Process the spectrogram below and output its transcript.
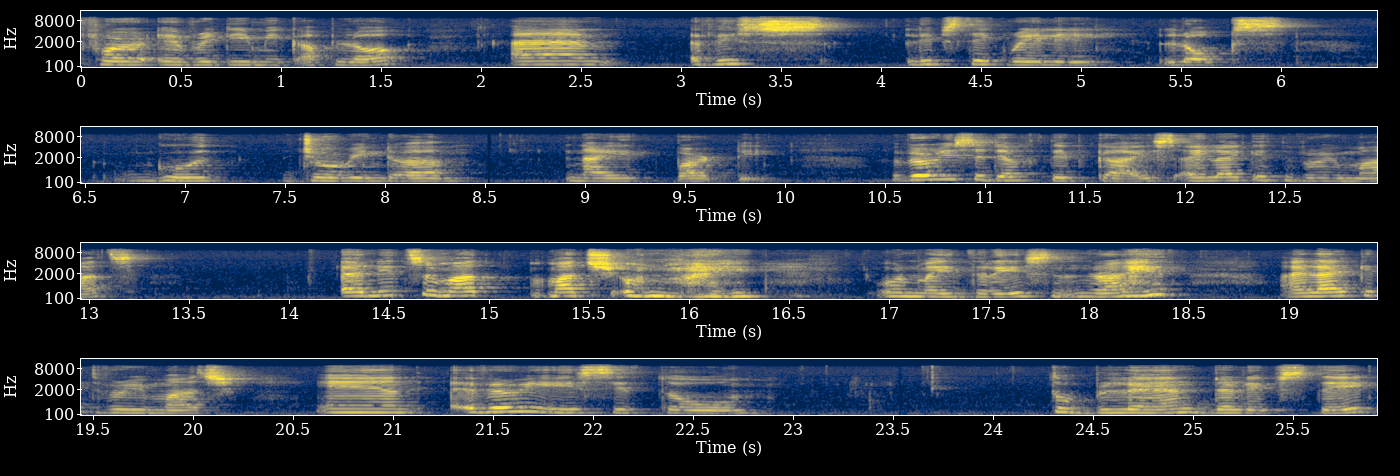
for everyday makeup look and this lipstick really looks good during the night party. Very seductive guys. I like it very much it's not much on my on my dress right? I like it very much. And very easy to to blend the lipstick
